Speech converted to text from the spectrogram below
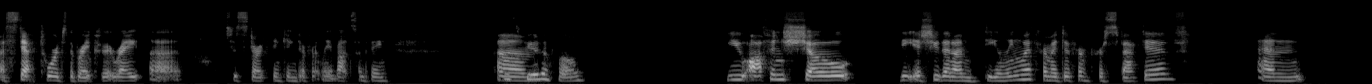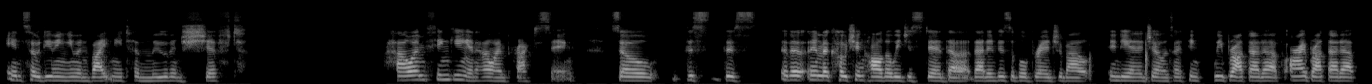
a step towards the breakthrough right? Uh, to start thinking differently about something. That's um, beautiful. you often show the issue that i'm dealing with from a different perspective and in so doing you invite me to move and shift how i'm thinking and how i'm practicing? So this this in the coaching call that we just did, the, that invisible bridge about Indiana Jones, I think we brought that up, or I brought that up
